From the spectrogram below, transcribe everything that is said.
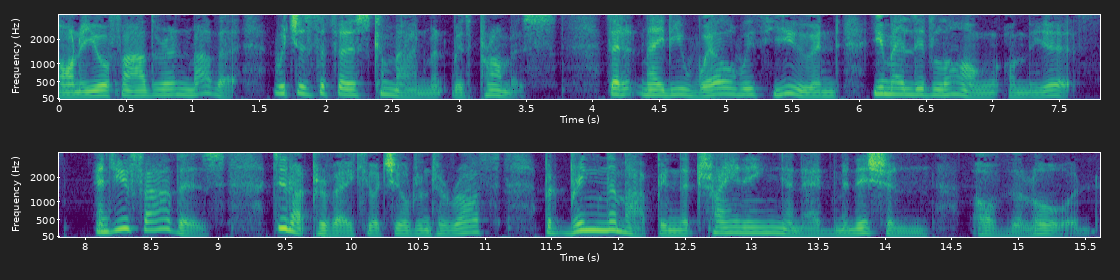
Honour your father and mother, which is the first commandment with promise, that it may be well with you, and you may live long on the earth. And you fathers, do not provoke your children to wrath, but bring them up in the training and admonition of the Lord.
